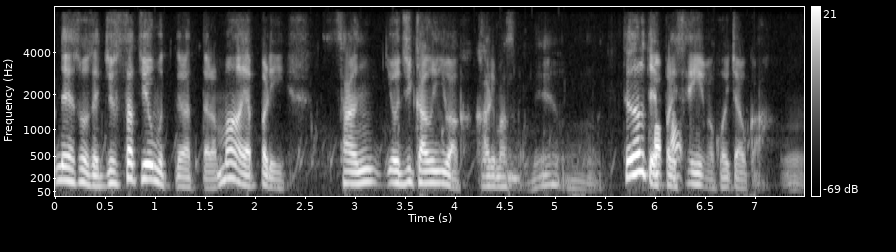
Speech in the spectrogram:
ね、そうですね、10冊読むってなったら、まあやっぱり3、4時間以はかかりますもんね。うん、ってなるとやっぱり1000円は超えちゃうか、うん。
